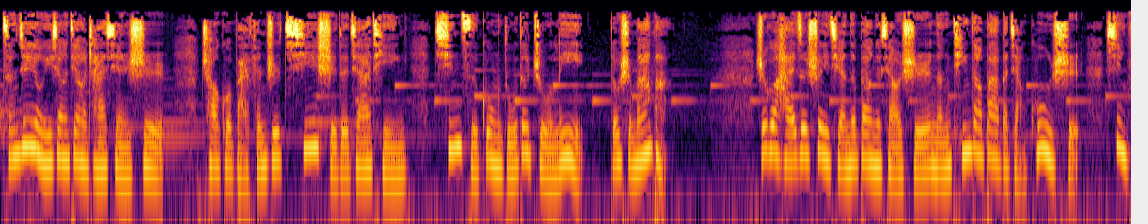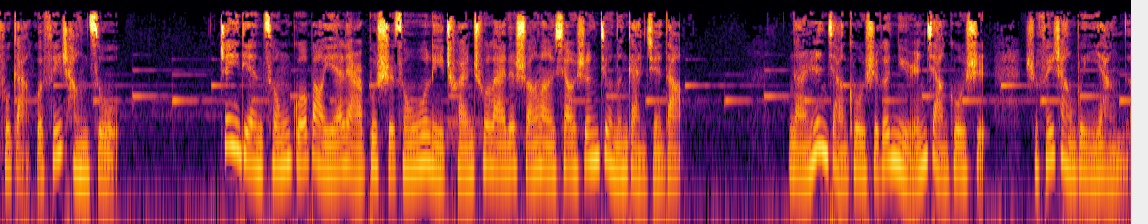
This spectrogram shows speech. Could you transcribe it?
曾经有一项调查显示，超过百分之七十的家庭亲子共读的主力都是妈妈。如果孩子睡前的半个小时能听到爸爸讲故事，幸福感会非常足。这一点从国宝爷俩不时从屋里传出来的爽朗笑声就能感觉到。男人讲故事和女人讲故事是非常不一样的。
